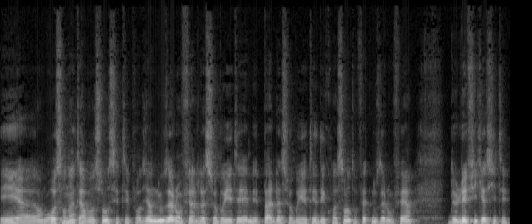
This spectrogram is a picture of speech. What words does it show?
Et euh, en gros, son intervention, c'était pour dire nous allons faire de la sobriété, mais pas de la sobriété décroissante. En fait, nous allons faire de l'efficacité.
